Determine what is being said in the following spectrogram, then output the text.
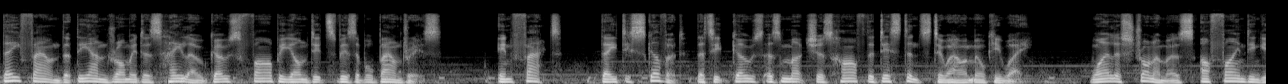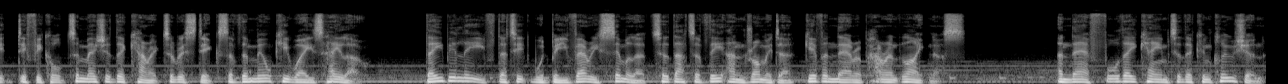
they found that the Andromeda's halo goes far beyond its visible boundaries. In fact, they discovered that it goes as much as half the distance to our Milky Way. While astronomers are finding it difficult to measure the characteristics of the Milky Way's halo, they believe that it would be very similar to that of the Andromeda given their apparent likeness. And therefore they came to the conclusion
